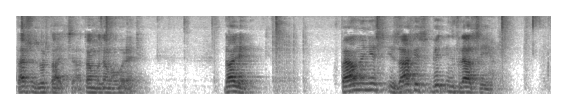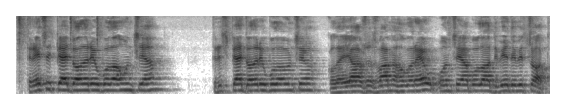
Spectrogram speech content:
Перше звертайтеся, а там будемо говорити. Далі. Впевненість і захист від інфляції. 35 доларів була унція. 35 доларів була унція. Коли я вже з вами говорив, унція була 2900.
